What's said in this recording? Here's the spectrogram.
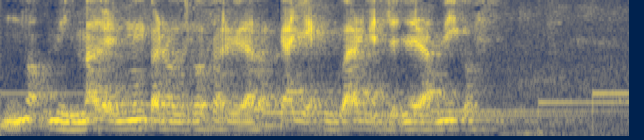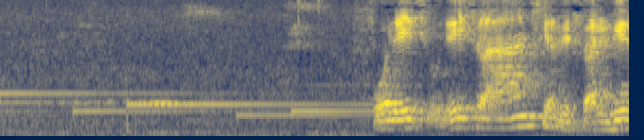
No, mis madres nunca nos dejó salir a la calle a jugar ni a tener amigos. Por eso, esa ansia de salir,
